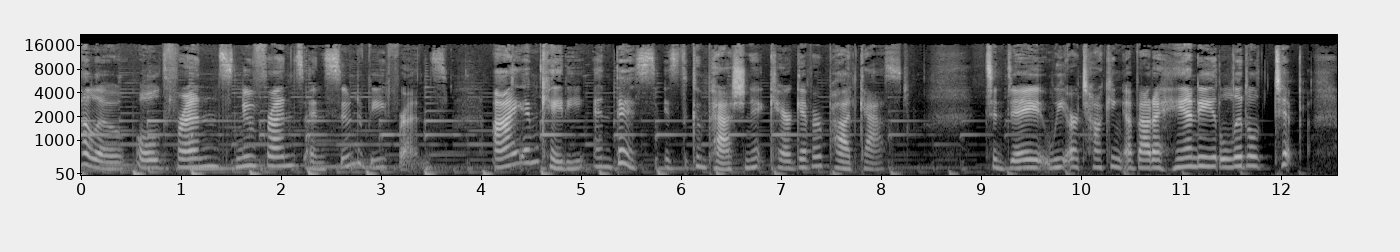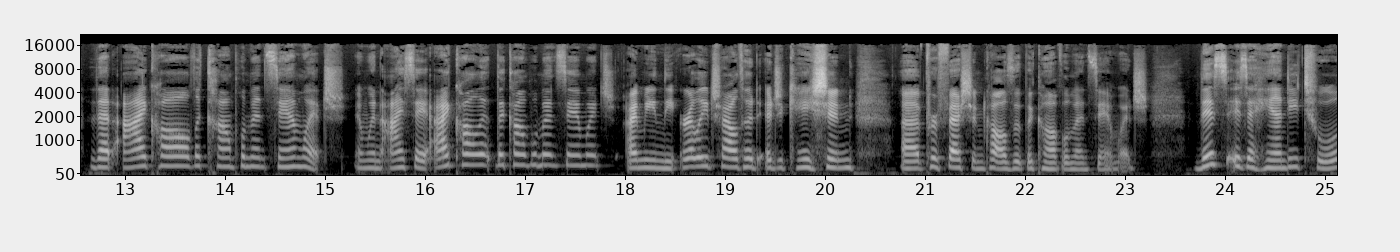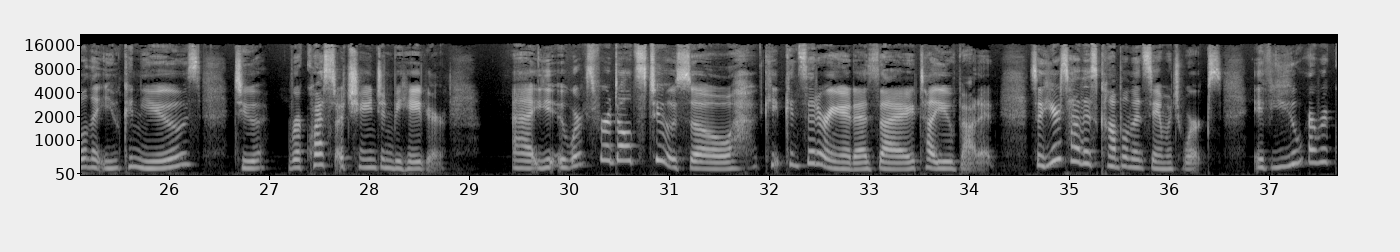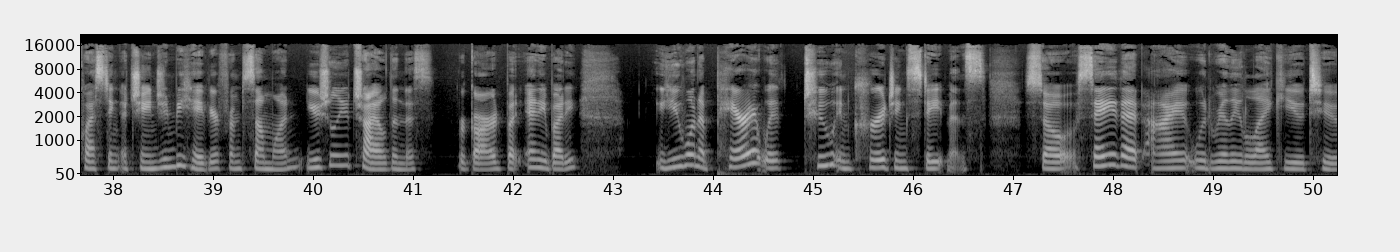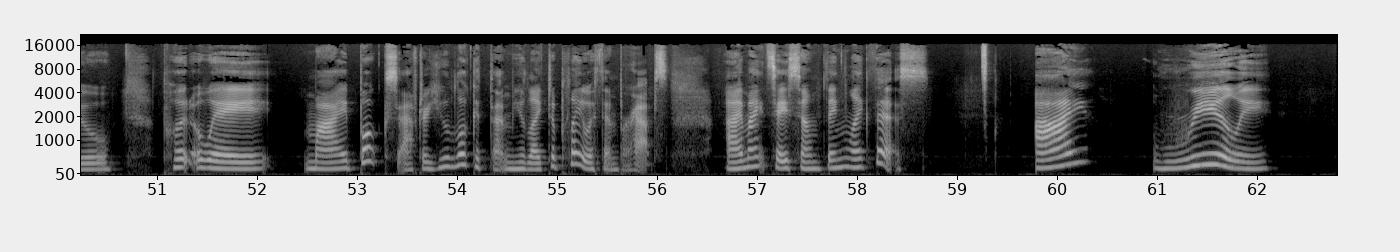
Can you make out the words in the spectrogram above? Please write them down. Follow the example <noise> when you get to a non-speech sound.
Hello, old friends, new friends, and soon to be friends. I am Katie, and this is the Compassionate Caregiver Podcast. Today, we are talking about a handy little tip that I call the compliment sandwich. And when I say I call it the compliment sandwich, I mean the early childhood <laughs> education uh, profession calls it the compliment sandwich. This is a handy tool that you can use to request a change in behavior. Uh, it works for adults too, so keep considering it as I tell you about it. So, here's how this compliment sandwich works. If you are requesting a change in behavior from someone, usually a child in this regard, but anybody, you want to pair it with two encouraging statements. So, say that I would really like you to put away my books after you look at them. You like to play with them, perhaps. I might say something like this I really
